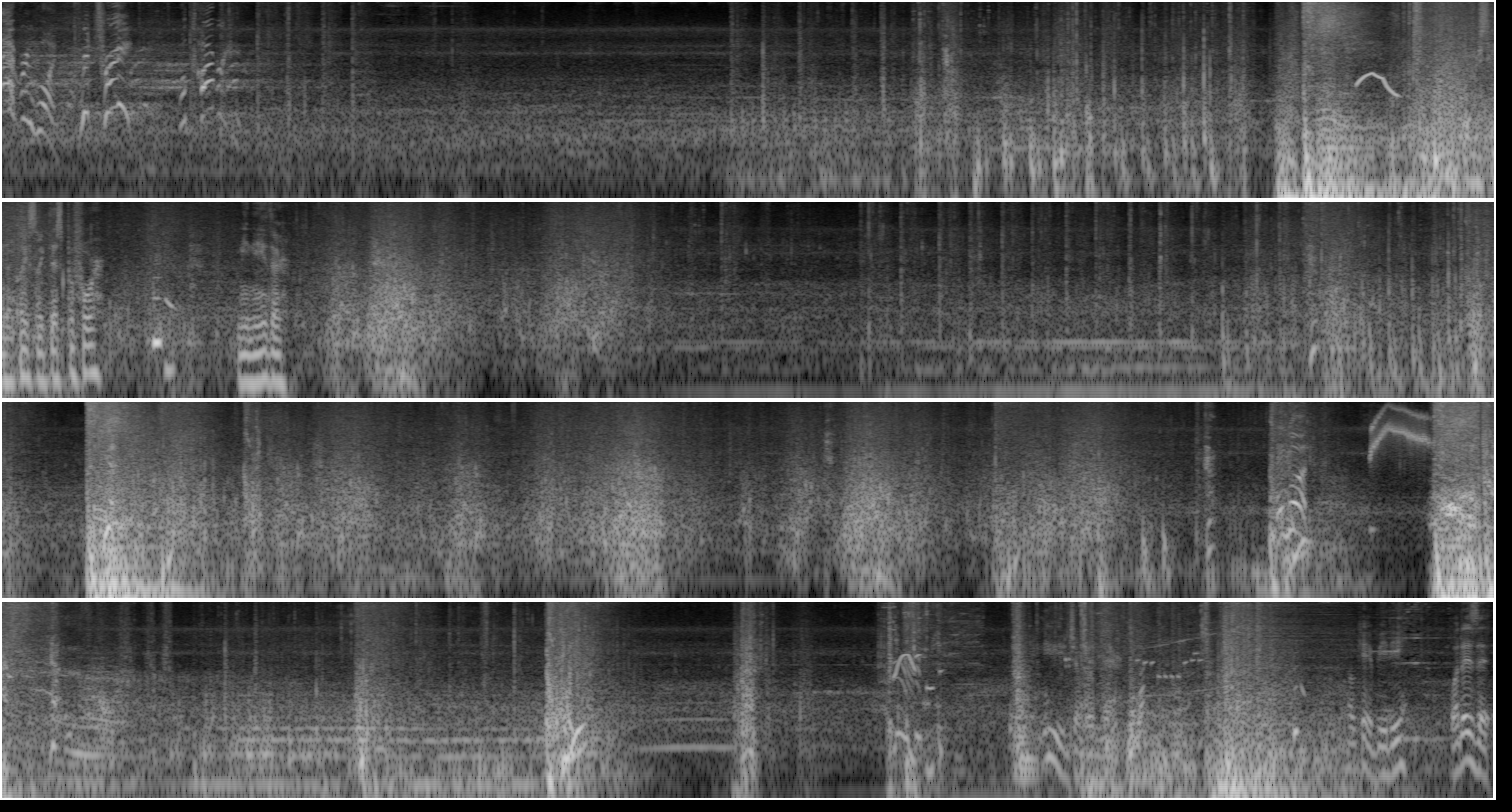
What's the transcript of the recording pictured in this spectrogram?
Everyone, retreat! We'll cover you! You ever seen a place like this before? Me neither. What is it?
